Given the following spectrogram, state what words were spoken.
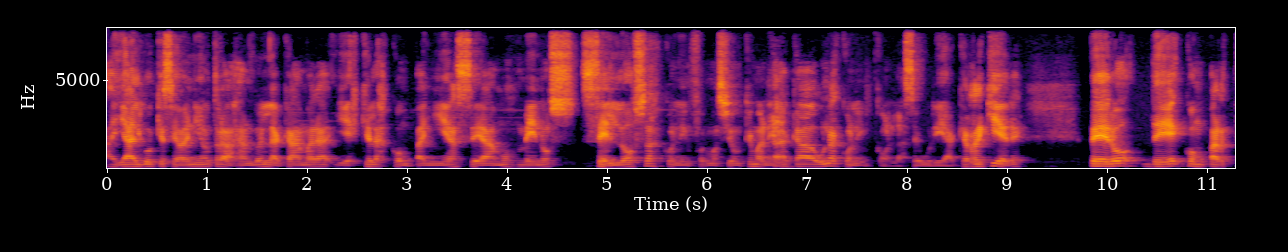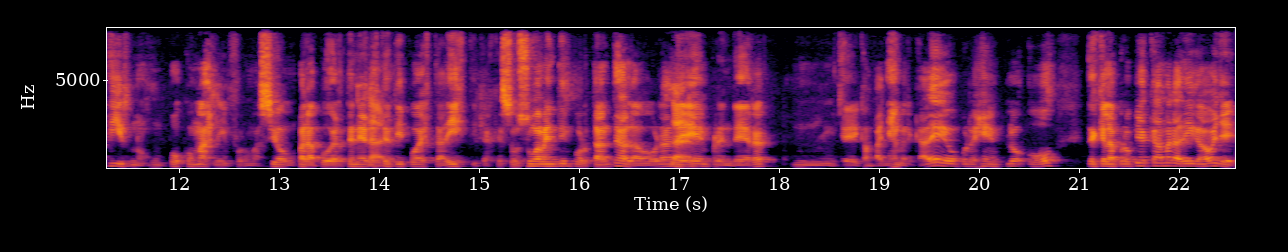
hay algo que se ha venido trabajando en la Cámara y es que las compañías seamos menos celosas con la información que maneja cada una, con la, con la seguridad que requiere, pero de compartirnos un poco más la información para poder tener este tipo de estadísticas que son sumamente importantes a la hora de emprender mm, eh, campañas de mercadeo, por ejemplo, o de que la propia Cámara diga, oye,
